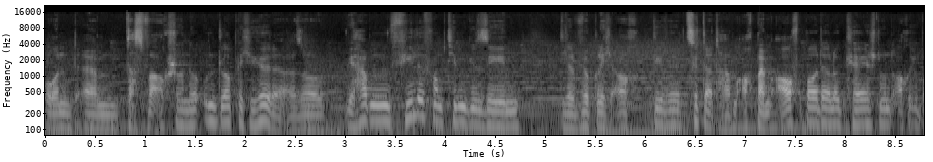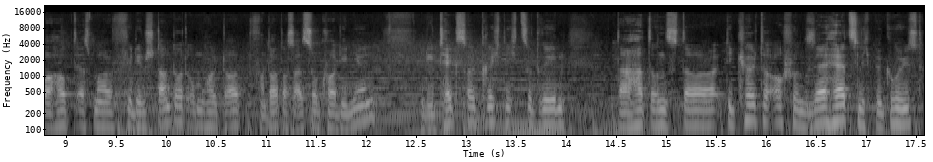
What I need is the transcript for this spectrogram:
Und ähm, das war auch schon eine unglaubliche Hürde. Also wir haben viele vom Team gesehen, die halt wirklich auch gezittert haben, auch beim Aufbau der Location und auch überhaupt erstmal für den Standort, um halt dort, von dort aus alles zu koordinieren und die Tags halt richtig zu drehen. Da hat uns da die Kälte auch schon sehr herzlich begrüßt.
